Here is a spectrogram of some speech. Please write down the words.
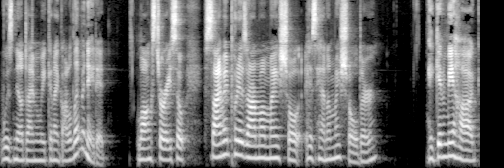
was Neil Diamond Week and I got eliminated. Long story. So Simon put his arm on my shoulder, his hand on my shoulder. He'd given me a hug.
